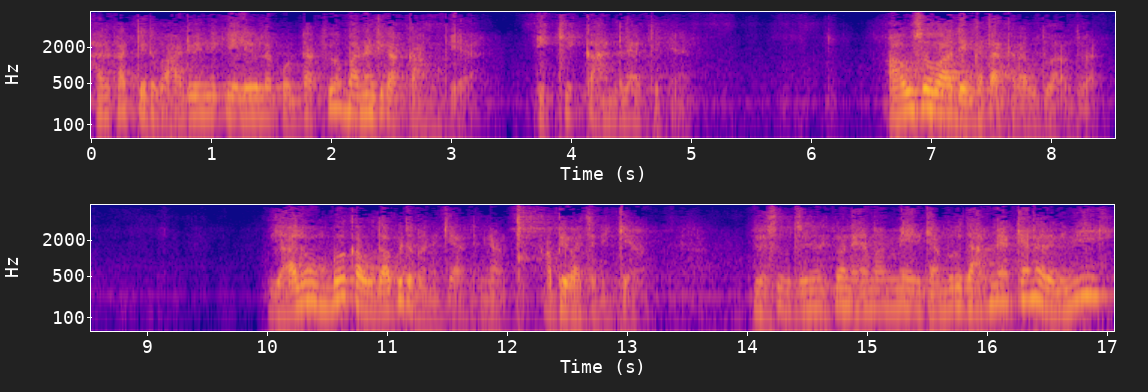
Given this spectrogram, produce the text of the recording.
අර කට්ටියට වාඩි වෙන්න කියලා ඉවල පොඩ්ඩක් කිව්වා බණ ටිකක් අහමු කියලා. එක් එක් අහන්න ලැට්ටි කියලා. ආවුසවාදයෙන් කතා කරා බුදුහාමුදුරන්. යාළුවෝ උඹ කවුද අපිට බණ කියන්නේ නිකන් අපේ වචනෙන් කියනවා. ඊට පස්සේ කියන්නේ මම මේ ගැඹුරු ධර්මයක් කියනද නෙමෙයි.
